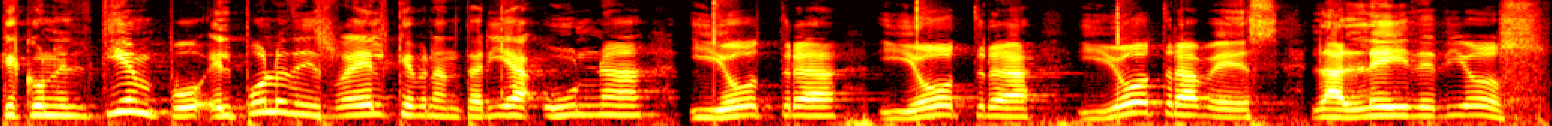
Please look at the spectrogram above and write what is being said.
que con el tiempo el pueblo de Israel quebrantaría una y otra y otra y otra vez la ley de Dios.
